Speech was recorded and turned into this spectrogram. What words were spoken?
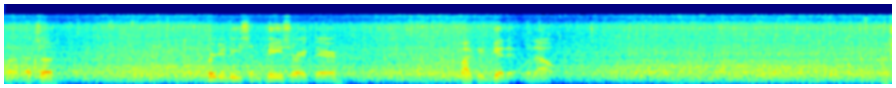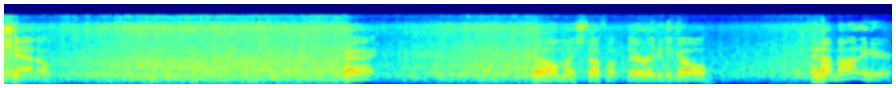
But that's a pretty decent piece right there. If I could get it without a shadow. Okay. Got all my stuff up there ready to go. And I'm out of here.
